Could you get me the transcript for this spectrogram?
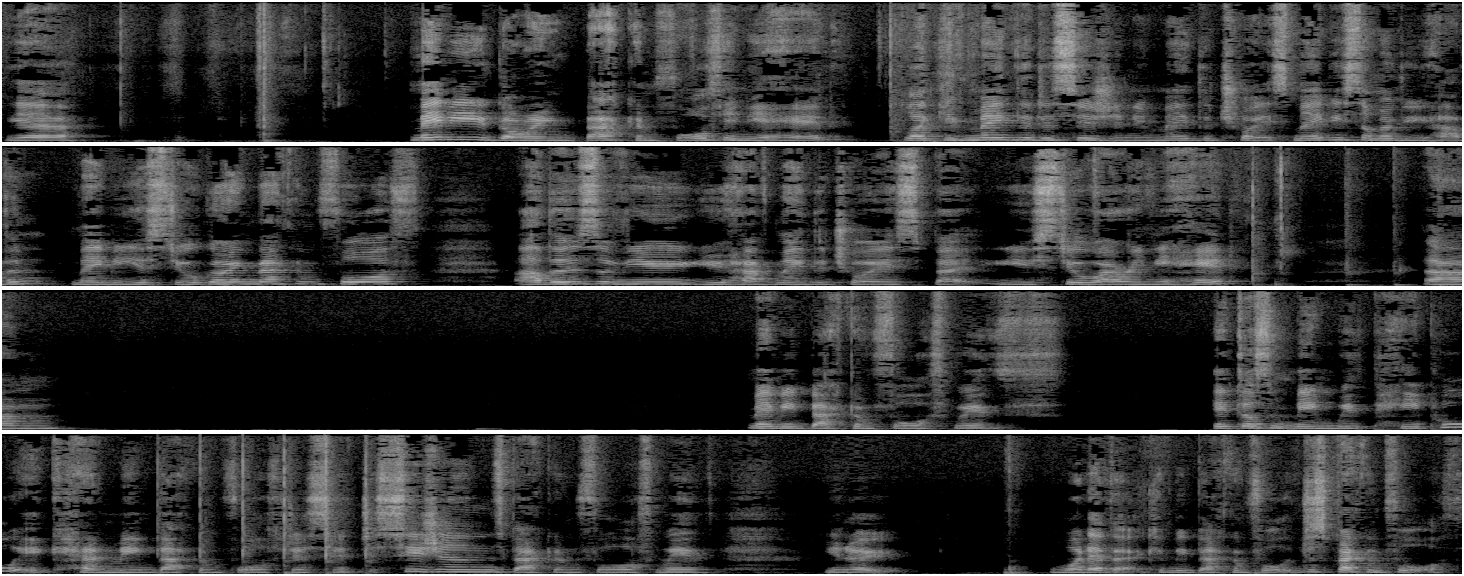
Yeah. Maybe you're going back and forth in your head. Like you've made the decision, you've made the choice. Maybe some of you haven't. Maybe you're still going back and forth. Others of you, you have made the choice, but you still are in your head. Um, maybe back and forth with, it doesn't mean with people, it can mean back and forth just with decisions, back and forth with, you know, whatever. It can be back and forth, just back and forth.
